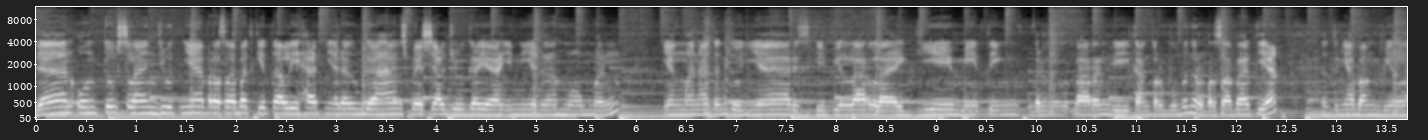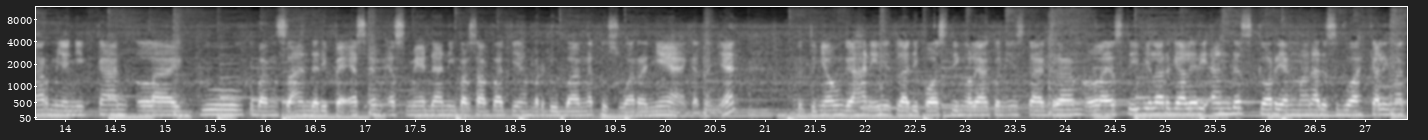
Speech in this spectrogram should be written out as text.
Dan untuk selanjutnya para sahabat kita lihat ini ada unggahan spesial juga ya. Ini adalah momen yang mana tentunya Rizky Pilar lagi meeting bareng di kantor gubernur persahabat ya. Tentunya Bang Bilar menyanyikan lagu kebangsaan dari PSMS Medan nih persahabat yang merdu banget tuh suaranya katanya Tentunya unggahan ini telah diposting oleh akun Instagram Lesti Bilar Galeri Underscore yang mana ada sebuah kalimat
